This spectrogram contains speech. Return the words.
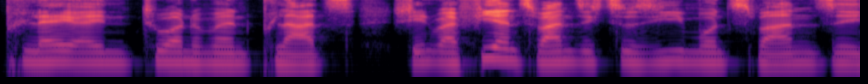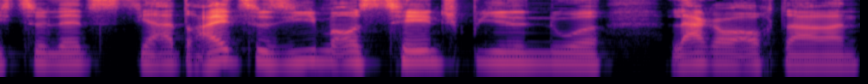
Play-in-Tournament-Platz, stehen bei 24 zu 27, zuletzt ja 3 zu 7 aus 10 Spielen nur, lag aber auch daran,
